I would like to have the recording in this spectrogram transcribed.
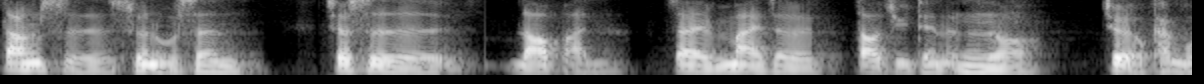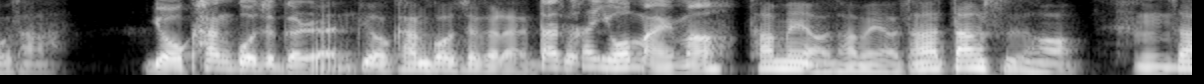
当时孙武生就是老板在卖这个道具店的时候，就有看过他，有看过这个人，有看过这个人。但是他有买吗？他没有，他没有。他当时哈，在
